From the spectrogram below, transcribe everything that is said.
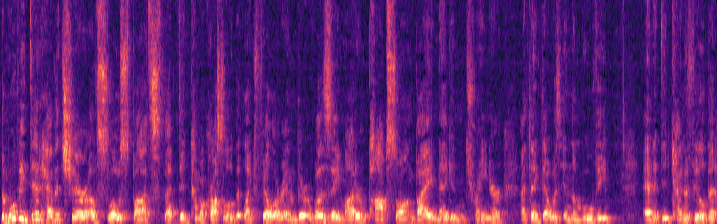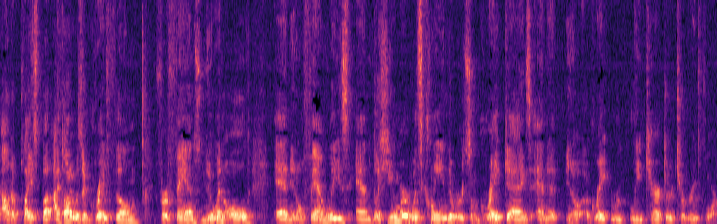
the movie did have its share of slow spots that did come across a little bit like filler, and there was a modern pop song by Meghan Trainor, I think that was in the movie, and it did kind of feel a bit out of place. But I thought it was a great film for fans, new and old, and you know families, and the humor was clean. There were some great gags, and you know a great lead character to root for.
